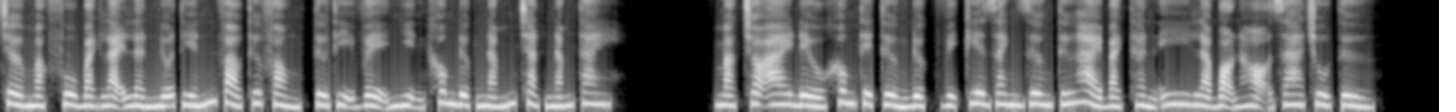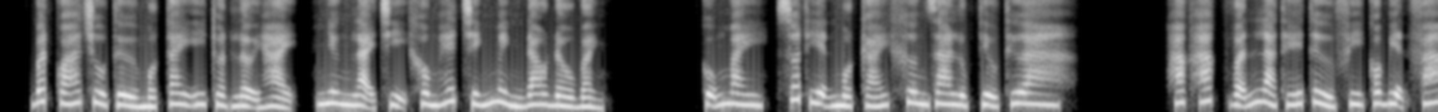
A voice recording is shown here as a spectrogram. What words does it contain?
chờ mặc phù bạch lại lần nữa tiến vào thư phòng, từ thị vệ nhịn không được nắm chặt nắm tay. Mặc cho ai đều không thể tưởng được vị kia danh dương tứ hải bạch thần y là bọn họ ra chủ tử. Bất quá chủ tử một tay y thuật lợi hại, nhưng lại chỉ không hết chính mình đau đầu bệnh. Cũng may, xuất hiện một cái khương gia lục tiểu thư A. Hắc hắc vẫn là thế tử phi có biện pháp.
